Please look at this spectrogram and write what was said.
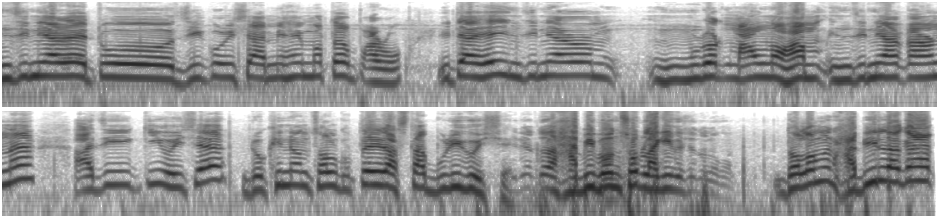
ইঞ্জিনিয়াৰে এইটো যি কৰিছে আমি সেইমতে পাৰোঁ। এতিয়া সেই ইঞ্জিনিয়াৰৰ মূৰত মাল নহা ইঞ্জিনিয়াৰ কাৰণে আজি কি হৈছে দক্ষিণ অঞ্চল গোটেই ৰাস্তা বুৰি গৈছে। হাবি বন চব লাগি গৈছে দলঙত হাবি লগাক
